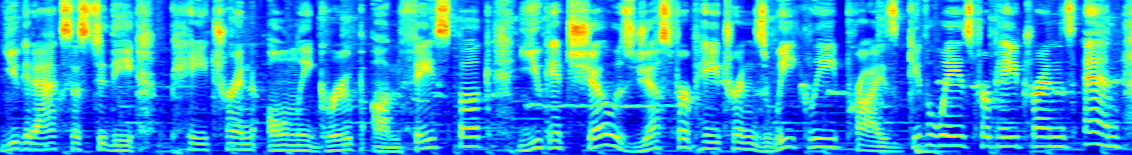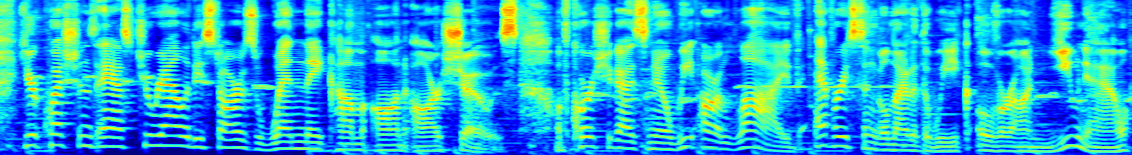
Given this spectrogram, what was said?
You get access to the patron only group on Facebook. You get shows just for patrons weekly, prize giveaways for patrons, and your questions asked to reality stars when they come on our shows. Of course, you guys know we are live every single night of the week over on YouNow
